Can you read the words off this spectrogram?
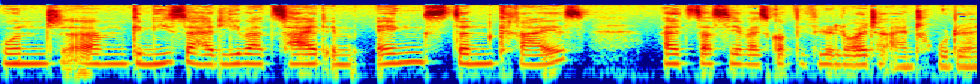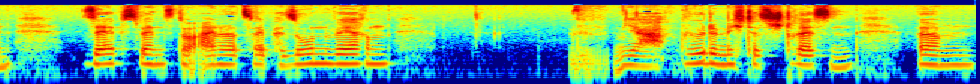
und ähm, genieße halt lieber Zeit im engsten Kreis, als dass hier weiß Gott, wie viele Leute eintrudeln. Selbst wenn es nur ein oder zwei Personen wären, ja, würde mich das stressen. Ähm,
